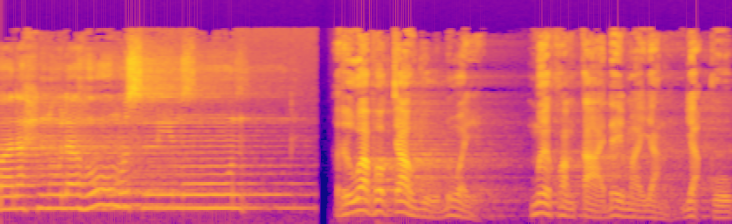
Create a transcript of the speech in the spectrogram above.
ونحن له مسلمون หรือว่าพวกเจ้าอยู่ด้วย เมื่อความตายได้มาอย่างยะกูบ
